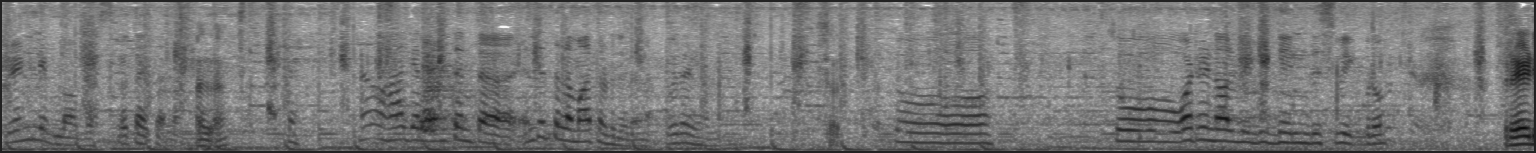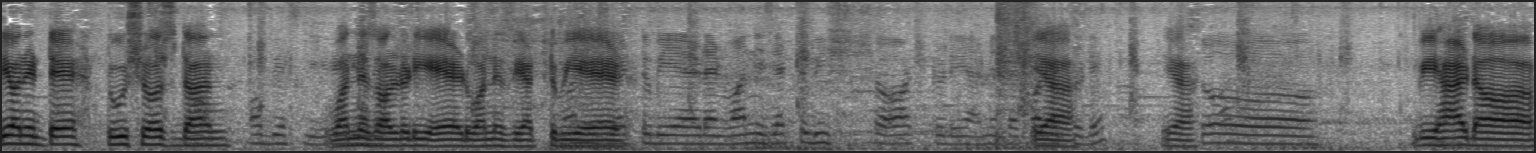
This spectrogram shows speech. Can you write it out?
ಫ್ರೆಂಡ್ಲಿ ಬ್ಲಾಗರ್ಸ್ ಗೊತ್ತಾಯ್ತಲ್ಲ? ಅಲ್ಲ. ನಾವು ಹಾಗೆಲ್ಲ ಎಂತೆಂತ ಎಂತೆಂತೆಲ್ಲ ಮಾತಾಡೋದಿಲ್ಲ ಗೊತ್ತಾಯ್ತಲ್ಲ? ಸತ್ಯ so so what and all we did in this week bro Radio Nitte, two shows done. obviously One is already aired, one is yet to be one is aired. yet to be aired and one is yet to be shot today i mean recorded Yeah. today Yeah. so We had uh,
